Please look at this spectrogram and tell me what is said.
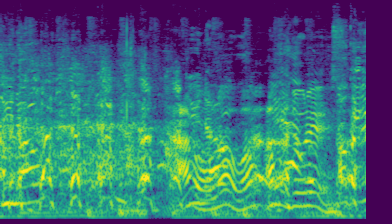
Do you know? I don't know? know. I'm, I'm gonna do this. Okay,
